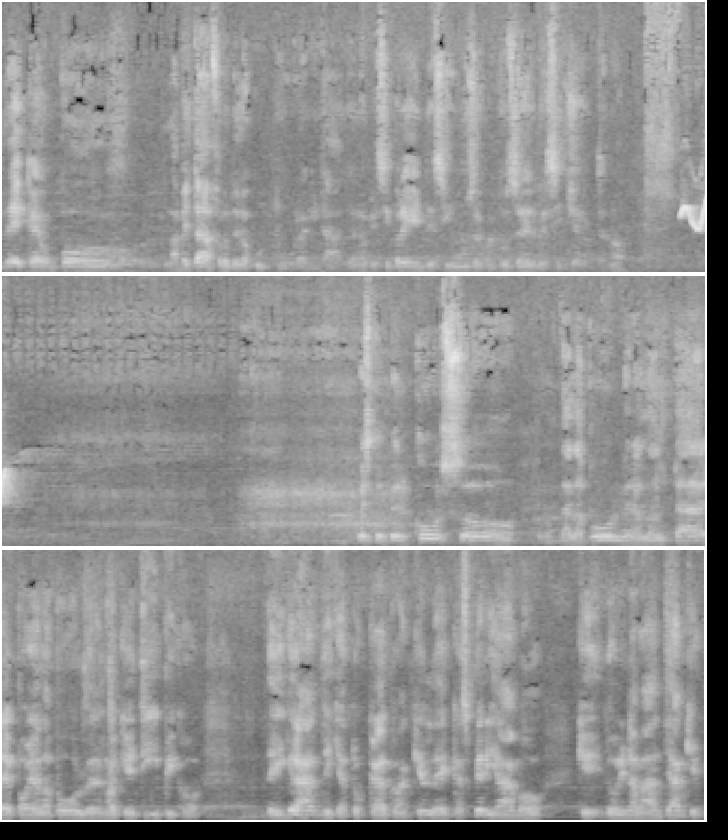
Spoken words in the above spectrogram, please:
Lecca è un po' la metafora della cultura in Italia, no? che si prende, si usa quanto serve e si getta. No? Questo percorso dalla polvere all'altare, poi alla polvere, no? che è tipico dei grandi, che ha toccato anche Lecca, speriamo che d'ora in avanti anche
